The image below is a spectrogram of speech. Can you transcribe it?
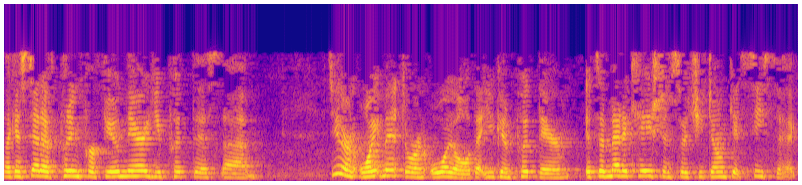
Like instead of putting perfume there, you put this. Uh, it's either an ointment or an oil that you can put there. It's a medication so that you don't get seasick.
